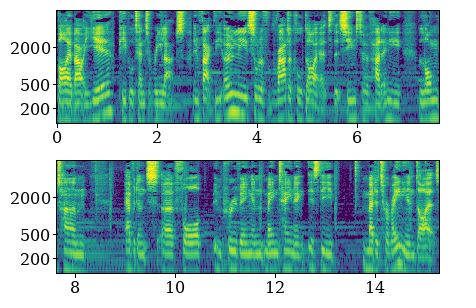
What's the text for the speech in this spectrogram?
by about a year, people tend to relapse. In fact, the only sort of radical diet that seems to have had any long term evidence uh, for improving and maintaining is the Mediterranean diet.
